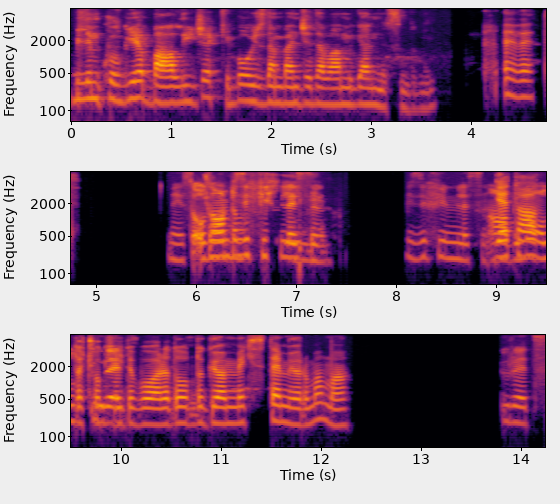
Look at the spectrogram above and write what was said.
bilim kurguya bağlayacak gibi o yüzden bence devamı gelmesin bunun. Evet. Neyse o zaman Jordan bizi filmlesin. Peele'in. Bizi filmlesin Get abi ne Out olur da çok üret. iyiydi bu arada. Onu da gömmek istemiyorum ama. Üret.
